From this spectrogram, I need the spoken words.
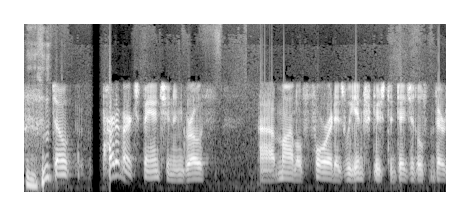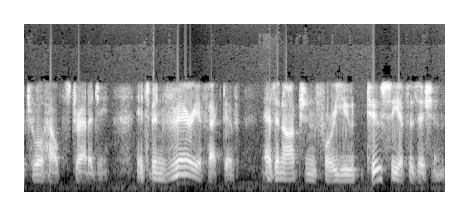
Mm-hmm. So, part of our expansion and growth uh, model forward is we introduced a digital virtual health strategy. It's been very effective as an option for you to see a physician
